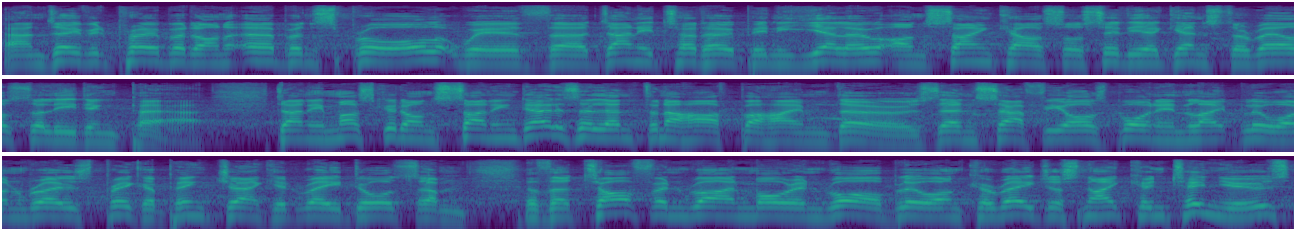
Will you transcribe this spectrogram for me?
And David Probert on Urban Sprawl with uh, Danny Tudhope in yellow on Castle City against the rails, the leading pair. Danny Muscutt on Sunningdale is a length and a half behind those. Then Saffie Osborne in light blue on Rose Prick, a pink jacket Ray Dawson. The Toff and Ryan Moore in royal blue on Courageous Knight continues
